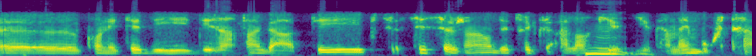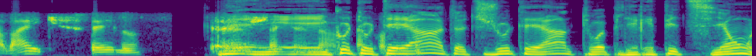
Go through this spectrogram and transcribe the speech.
euh, qu'on était des, des enfants gâtés, c'est ce genre de trucs-là. Alors qu'il y, a hmm. quand même beaucoup de travail qui se fait là. Euh, écoute, au théâtre, tu joues au théâtre, toi, puis les répétitions,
